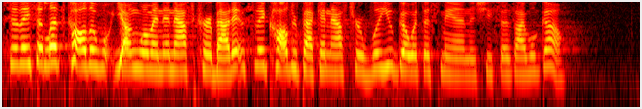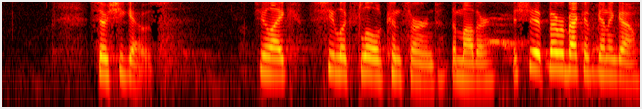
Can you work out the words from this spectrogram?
so they said, let's call the young woman and ask her about it. And so they called Rebecca and asked her, will you go with this man? And she says, I will go. So she goes. She like she looks a little concerned, the mother. But Rebecca's to go.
